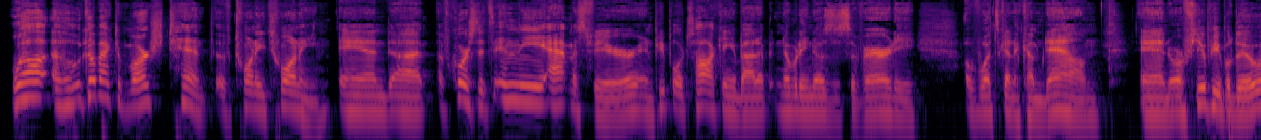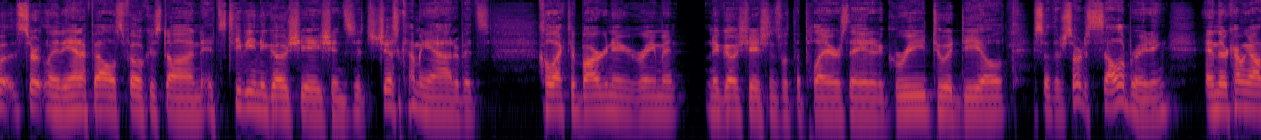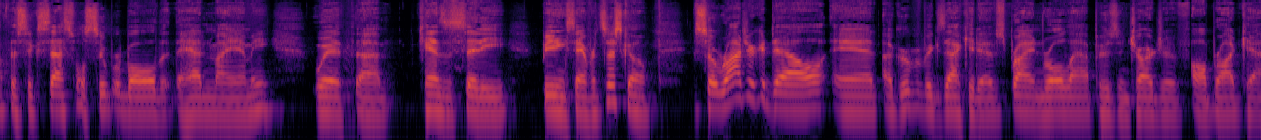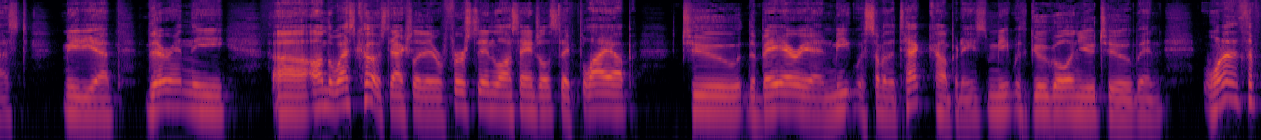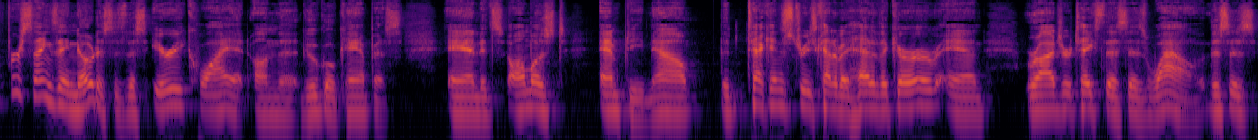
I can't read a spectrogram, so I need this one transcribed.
Well, uh, we'll go back to March 10th of 2020. And uh, of course, it's in the atmosphere and people are talking about it, but nobody knows the severity of what's going to come down. And, or few people do. Certainly, the NFL is focused on its TV negotiations. It's just coming out of its collective bargaining agreement negotiations with the players. They had agreed to a deal. So they're sort of celebrating. And they're coming off the successful Super Bowl that they had in Miami with um, Kansas City beating San Francisco. So Roger Goodell and a group of executives, Brian Rolapp, who's in charge of all broadcast media, they're in the uh, on the West Coast. Actually, they were first in Los Angeles. They fly up to the Bay Area and meet with some of the tech companies, meet with Google and YouTube, and one of the first things they notice is this eerie quiet on the Google campus, and it's almost empty now the tech industry is kind of ahead of the curve. And Roger takes this as wow, this is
